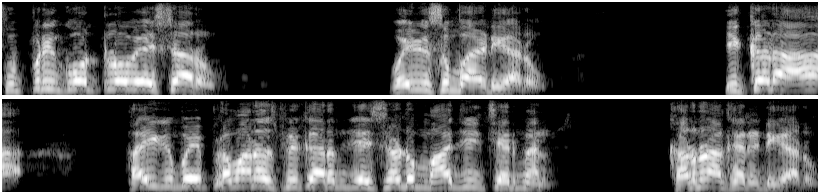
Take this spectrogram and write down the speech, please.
సుప్రీంకోర్టులో వేశారు వైవి సుబ్బారెడ్డి గారు. ఇక్కడ పైకి పోయి ప్రమాణ స్వీకారం చేశాడు మాజీ చైర్మన్ కరుణాకర్ రెడ్డి గారు.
